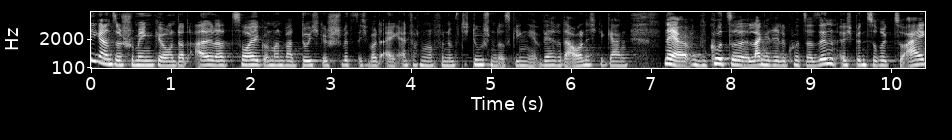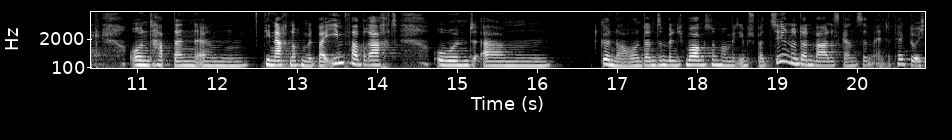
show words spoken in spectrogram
die ganze Schminke und das all das Zeug und man war durchgeschwitzt. Ich wollte einfach nur noch vernünftig duschen. Das ging, wäre da auch nicht gegangen. Naja, kurze, lange Rede, kurzer Sinn. Ich bin zurück zu Ike und habe dann ähm, die Nacht noch mit bei ihm verbracht und ähm, Genau, und dann bin ich morgens nochmal mit ihm spazieren und dann war das Ganze im Endeffekt durch.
